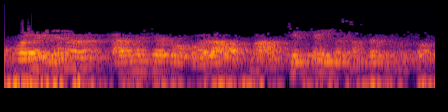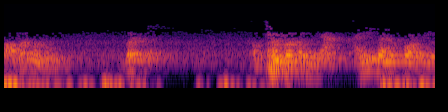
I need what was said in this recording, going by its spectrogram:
ఒకవేళ ఏదైనా కారణం చేత ఒకవేళ ఆత్మ ఆబ్జెక్ట్ అయిన సందర్భంలో అవను. బట్ అభ్యుపగమ్య అయిందనుకోండి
